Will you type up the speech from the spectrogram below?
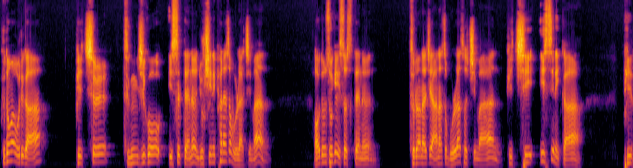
그동안 우리가 빛을 등지고 있을 때는 육신이 편해서 몰랐지만 어둠 속에 있었을 때는 드러나지 않아서 몰랐었지만 빛이 있으니까 빛,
